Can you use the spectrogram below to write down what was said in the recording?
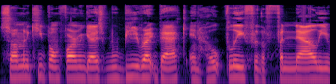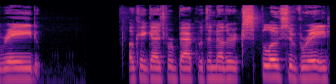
So I'm going to keep on farming, guys. We'll be right back. And hopefully for the finale raid. Okay, guys, we're back with another explosive raid.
